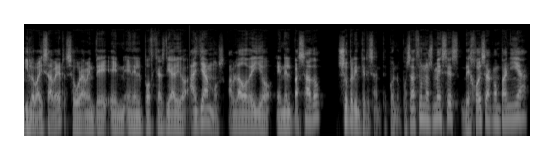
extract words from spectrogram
y lo vais a ver, seguramente en, en el podcast diario hayamos hablado de ello en el pasado, súper interesante. Bueno, pues hace unos meses dejó esa compañía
